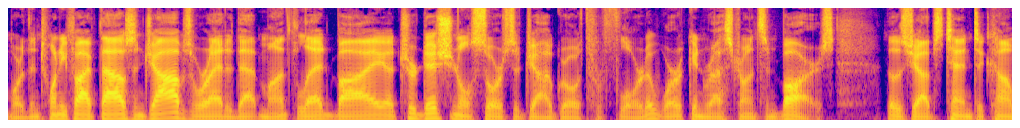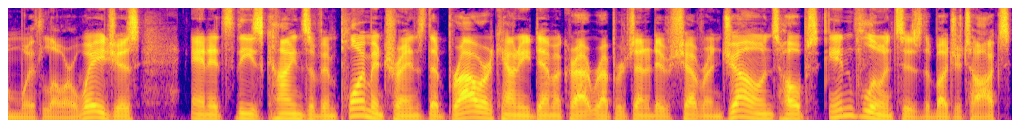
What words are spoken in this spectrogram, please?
More than 25,000 jobs were added that month, led by a traditional source of job growth for Florida work in restaurants and bars. Those jobs tend to come with lower wages, and it's these kinds of employment trends that Broward County Democrat Representative Shevrin Jones hopes influences the budget talks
